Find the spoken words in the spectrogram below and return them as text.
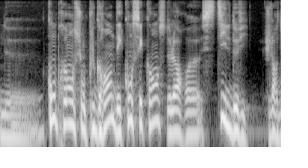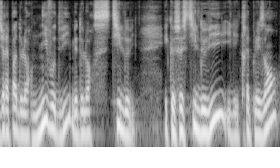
une compréhension plus grande des conséquences de leur euh, style de vie. Je leur dirais pas de leur niveau de vie, mais de leur style de vie. Et que ce style de vie, il est très plaisant,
